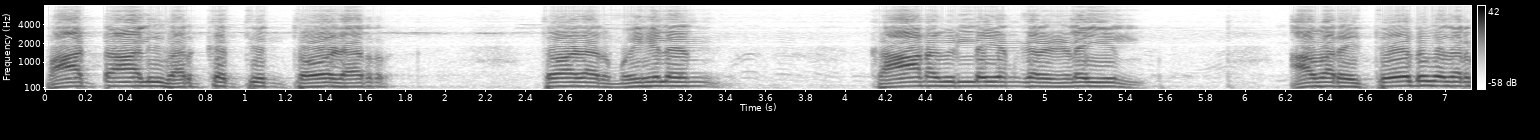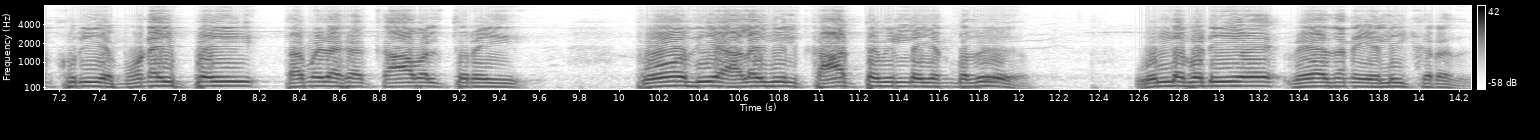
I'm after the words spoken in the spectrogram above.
பாட்டாளி வர்க்கத்தின் தோழர் தோழர் முகிலன் காணவில்லை என்கிற நிலையில் அவரை தேடுவதற்குரிய முனைப்பை தமிழக காவல்துறை போதிய அளவில் காட்டவில்லை என்பது உள்ளபடியே வேதனை அளிக்கிறது.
